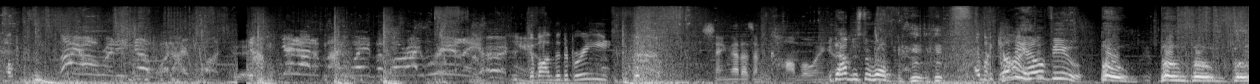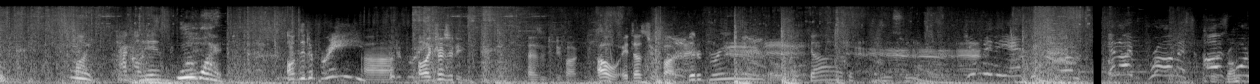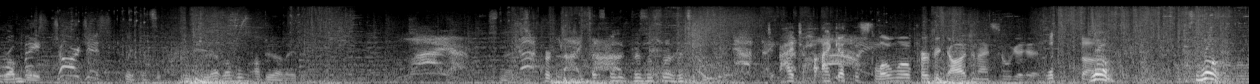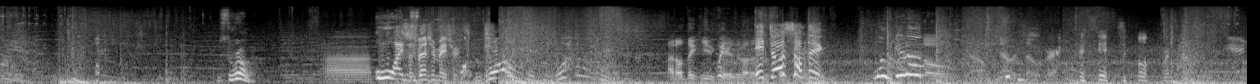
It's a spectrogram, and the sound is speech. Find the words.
Oh. I already know what I want! Now get out of my way before I really hurt you! Come on, the debris. Saying that as I'm comboing. Get down, Mr. Rump! Oh my god! Let me help you. boom! Boom, boom, boom! Tackle him! Oh my! Oh, the debris! Uh, electricity. That doesn't do fuck. Oh, it does do fuck. the debris! Oh my god! Give me the anti-serum, and I promise Osborn will rumble. face charges! Wait, that's it. Do that level? I'll do that later. Liar! It's next. Just like That's us. the Prisoners Row hits Nothing. I, do- I get the slow-mo perfect dodge and I still get hit. What the? Rump! Mr. Rump! Mr. Rump! Uh, Oh, I suspension matrix. I don't think he Wait, cares about this. it does something! No, get up! Oh no, no, it's over. it's over.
